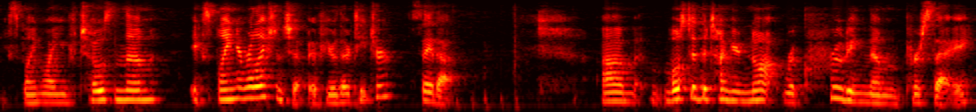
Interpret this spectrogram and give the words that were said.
Explain why you've chosen them. Explain your relationship. If you're their teacher, say that. Um, most of the time you're not recruiting them per se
